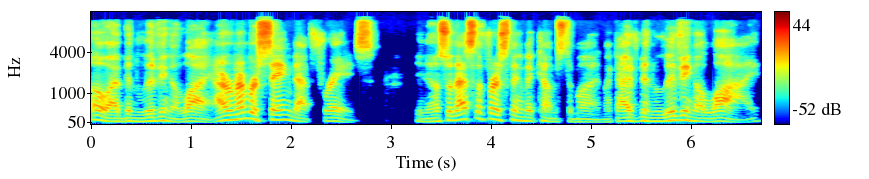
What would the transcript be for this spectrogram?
oh, I've been living a lie. I remember saying that phrase, you know, so that's the first thing that comes to mind. Like I've been living a lie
